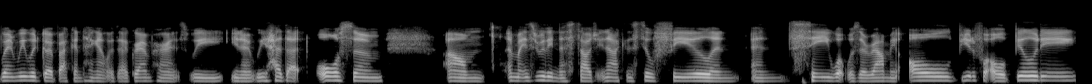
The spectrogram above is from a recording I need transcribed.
when we would go back and hang out with our grandparents, we you know we had that awesome um, I mean, it's really nostalgic. Now I can still feel and and see what was around me. Old, beautiful old building,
